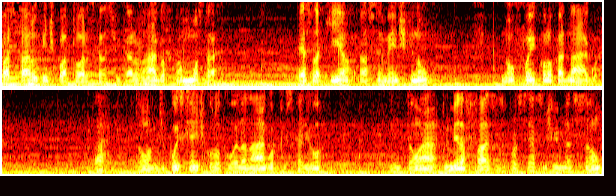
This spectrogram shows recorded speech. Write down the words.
Passaram 24 horas que elas ficaram na água, vamos mostrar. Essa daqui é a semente que não, não foi colocada na água, tá? Então, depois que a gente colocou ela na água, que escariou, então a primeira fase do processo de germinação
